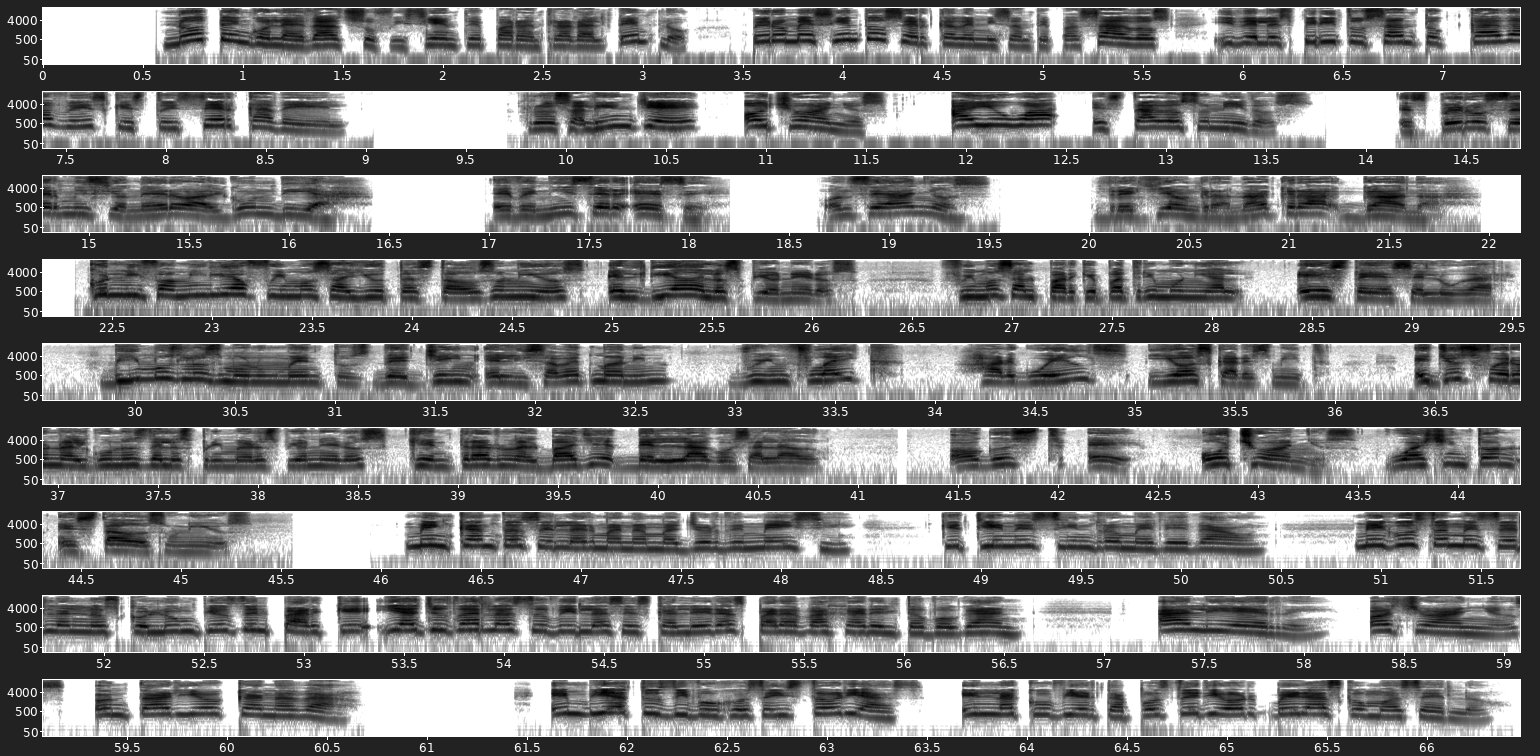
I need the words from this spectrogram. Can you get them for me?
No tengo la edad suficiente para entrar al templo, pero me siento cerca de mis antepasados y del Espíritu Santo cada vez que estoy cerca de él. Rosalind Y., 8 años, Iowa, Estados Unidos. Espero ser misionero algún día. Ebenezer S., 11 años, región Granacra, Ghana. Con mi familia fuimos a Utah, Estados Unidos, el Día de los Pioneros. Fuimos al Parque Patrimonial, este es el lugar. Vimos los monumentos de Jane Elizabeth Manning, Green Flake, Hart Wales y Oscar Smith. Ellos fueron algunos de los primeros pioneros que entraron al Valle del Lago Salado. August E., 8 años, Washington, Estados Unidos. Me encanta ser la hermana mayor de Macy, que tiene síndrome de Down. Me gusta mecerla en los columpios del parque y ayudarla a subir las escaleras para bajar el tobogán. Ali R., 8 años, Ontario, Canadá. Envía tus dibujos e historias. En la cubierta posterior verás cómo hacerlo.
